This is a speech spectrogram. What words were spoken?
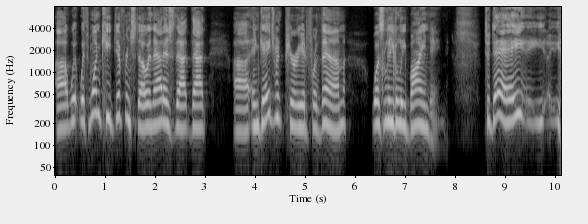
uh, with, with, one key difference, though, and that is that that uh, engagement period for them was legally binding. Today,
